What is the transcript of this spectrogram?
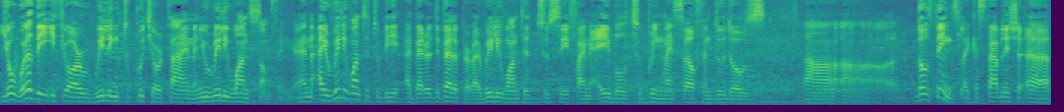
you're worthy if you are willing to put your time and you really want something. And I really wanted to be a better developer. I really wanted to see if I'm able to bring myself and do those. Uh, uh, those things, like establish a,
